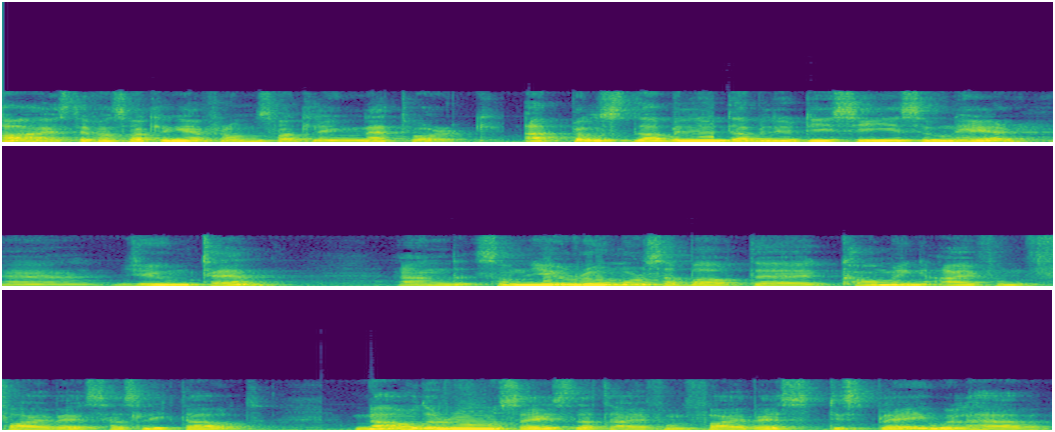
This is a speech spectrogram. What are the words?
Hi, Stefan Svartling from Svartling Network. Apple's WWDC is soon here, uh, June 10, and some new rumors about the coming iPhone 5s has leaked out. Now the rumor says that the iPhone 5s display will have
